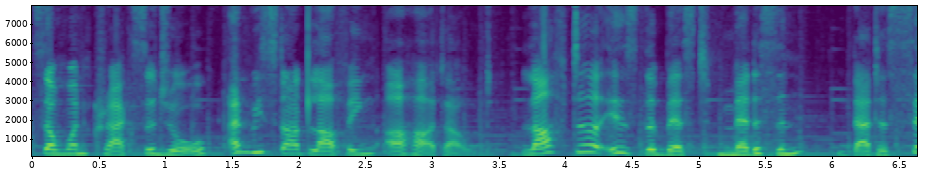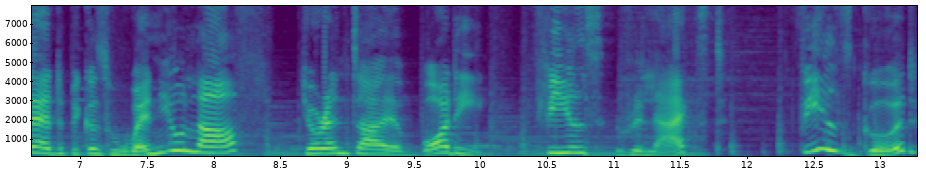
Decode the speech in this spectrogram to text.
someone cracks a joke and we start laughing our heart out. Laughter is the best medicine. That is said because when you laugh, your entire body feels relaxed, feels good,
